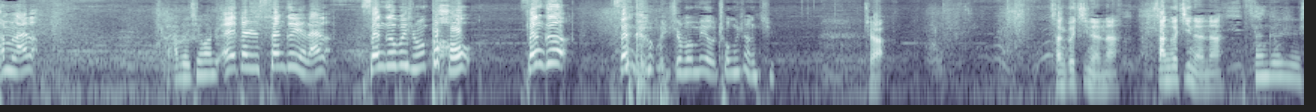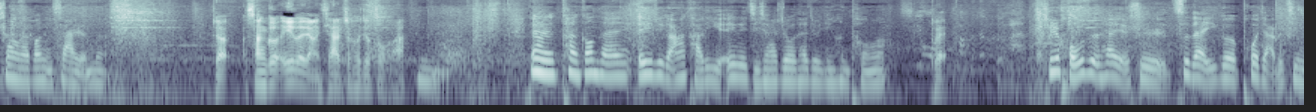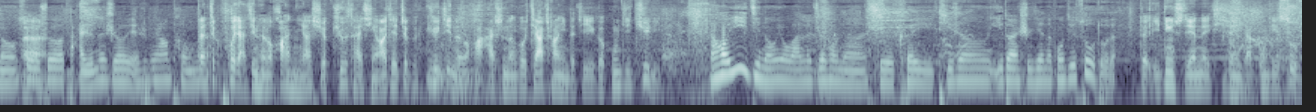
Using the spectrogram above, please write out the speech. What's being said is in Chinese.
他们来了！W 切换出，哎，但是三哥也来了，三哥为什么不吼？三哥，三哥为什么没有冲上去？这三哥技能呢？三哥技能呢？三哥是上来帮你吓人的。这三哥 A 了两下之后就走了。嗯，但是看刚才 A 这个阿卡丽 A 了几下之后，他就已经很疼了。对。其实猴子它也是自带一个破甲的技能，所以说打人的时候也是非常疼的。但这个破甲技能的话，你要学 Q 才行，而且这个 Q 技能的话，还是能够加长你的这一个攻击距离的。然后 E 技能用完了之后呢，是可以提升一段时间的攻击速度的。对，一定时间内提升一下攻击速度。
